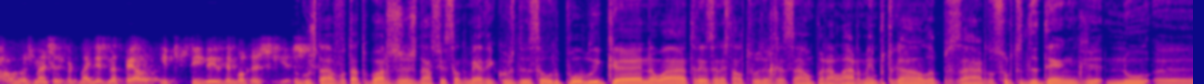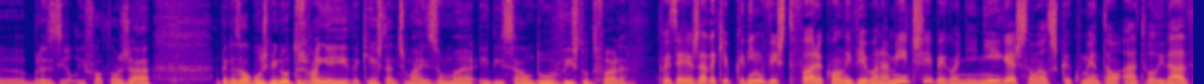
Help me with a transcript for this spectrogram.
algumas manchas vermelhas na pele e possíveis hemorragias. Gustavo Tato Borges, da Associação de Médicos de Saúde Pública. Não há, Teresa, nesta altura, razão para alarme em Portugal, apesar do surto de dengue no uh, Brasil. E faltam já Apenas alguns minutos, vem aí, daqui a instantes, mais uma edição do Visto de Fora. Pois é, já daqui a bocadinho, visto de fora com Olivia Bonamici, Begonha Inigas, são eles que comentam a atualidade.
